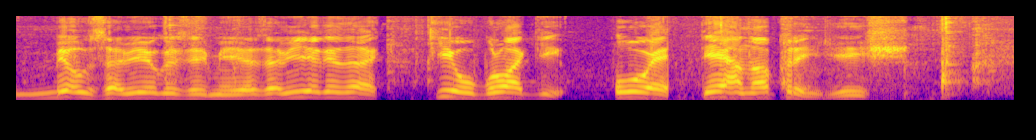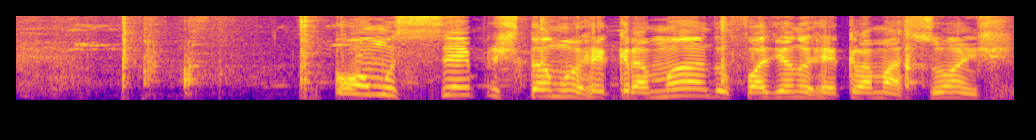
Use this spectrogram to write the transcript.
Meus amigos e minhas amigas, aqui é o blog O Eterno Aprendiz. Como sempre estamos reclamando, fazendo reclamações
